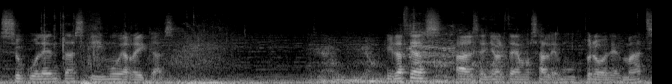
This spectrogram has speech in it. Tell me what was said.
suculentas y muy ricas. Y gracias al señor tenemos un pro en el match.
